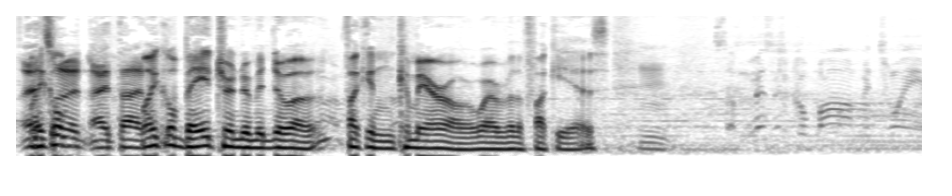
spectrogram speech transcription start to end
That's Michael, what I thought. Michael Bay turned him into a fucking Camaro or wherever the fuck he is. It's mystical bond between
